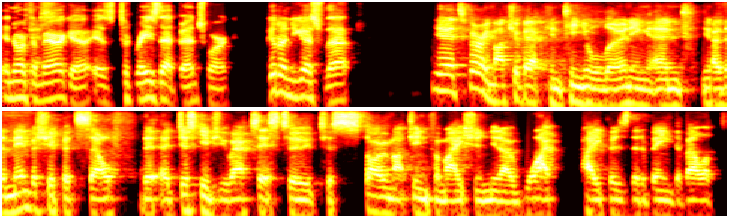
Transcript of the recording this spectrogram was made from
in North yes. America is to raise that benchmark. Good on you guys for that. Yeah, it's very much about continual learning and you know the membership itself that it just gives you access to to so much information, you know, white papers that are being developed.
